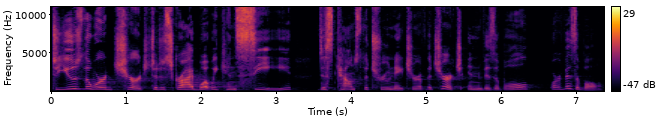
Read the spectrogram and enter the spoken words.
To use the word church to describe what we can see discounts the true nature of the church, invisible or visible.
